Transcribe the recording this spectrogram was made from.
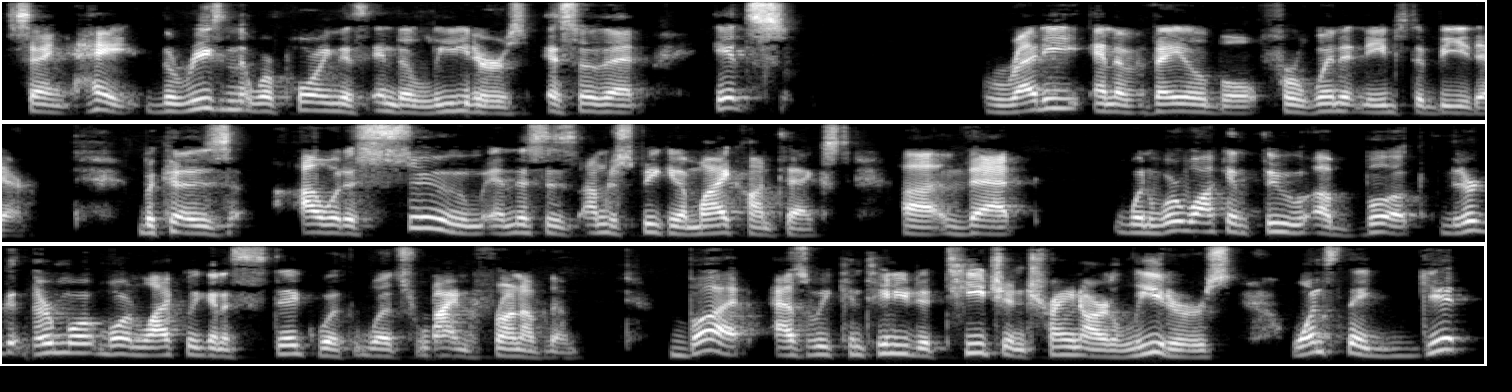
saying, Hey, the reason that we're pouring this into leaders is so that it's ready and available for when it needs to be there. Because I would assume, and this is, I'm just speaking of my context, uh, that when we're walking through a book, they're, they're more, more likely going to stick with what's right in front of them. But as we continue to teach and train our leaders, once they get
